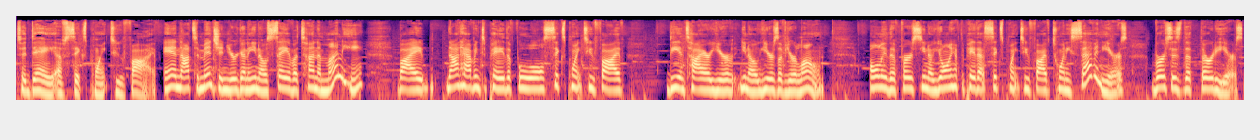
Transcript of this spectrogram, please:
today of 6.25. And not to mention, you're going to, you know, save a ton of money by not having to pay the full 6.25 the entire year, you know, years of your loan. Only the first, you know, you only have to pay that 6.25 27 years versus the 30 years.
